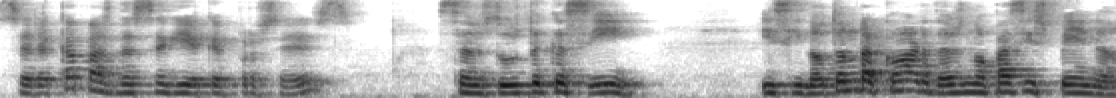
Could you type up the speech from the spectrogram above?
Seré capaç de seguir aquest procés? Sens dubte que sí. I si no te'n recordes, no passis pena.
